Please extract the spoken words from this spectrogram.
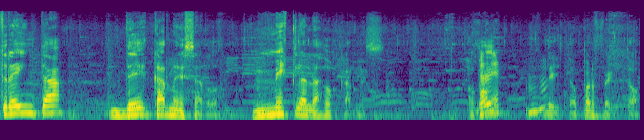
30 de carne de cerdo. Mezcla las dos carnes. ¿Ok? Listo, perfecto.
